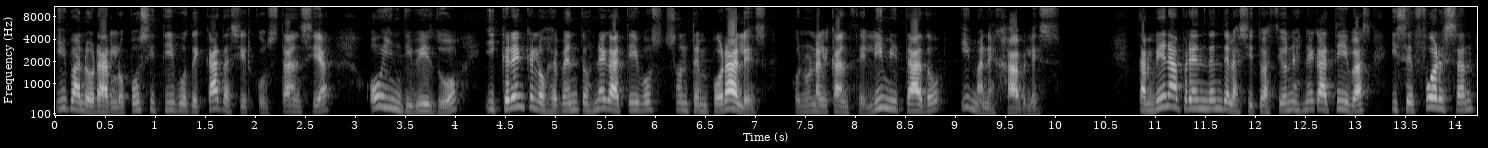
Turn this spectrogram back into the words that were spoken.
y valorar lo positivo de cada circunstancia o individuo y creen que los eventos negativos son temporales, con un alcance limitado y manejables también aprenden de las situaciones negativas y se esfuerzan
